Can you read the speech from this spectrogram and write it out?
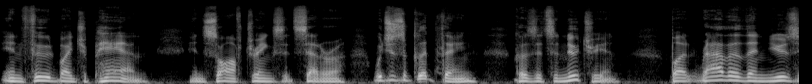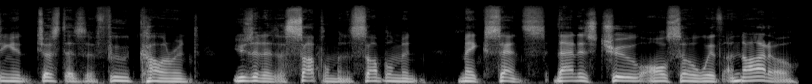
in food by Japan in soft drinks, etc., which is a good thing because it's a nutrient. But rather than using it just as a food colorant, use it as a supplement. A supplement makes sense. That is true also with annatto.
